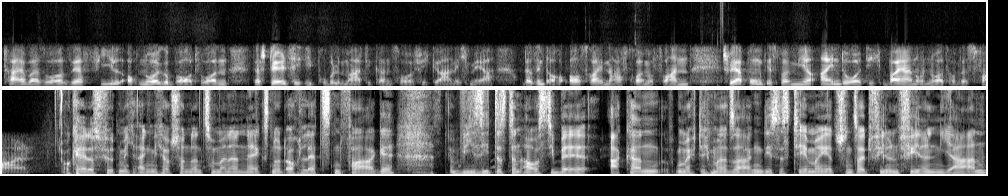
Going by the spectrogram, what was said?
teilweise auch sehr viel auch neu gebaut worden. Da stellt sich die Problematik ganz häufig gar nicht mehr. Und da sind auch ausreichende Hafträume vorhanden. Schwerpunkt ist bei mir eindeutig Bayern und Nordrhein-Westfalen. Okay, das führt mich eigentlich auch schon dann zu meiner nächsten und auch letzten Frage. Wie sieht es denn aus? Die beackern, möchte ich mal sagen, dieses Thema jetzt schon seit vielen, vielen Jahren.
